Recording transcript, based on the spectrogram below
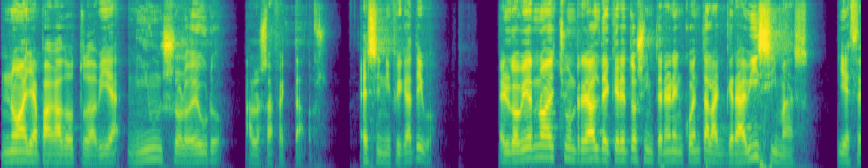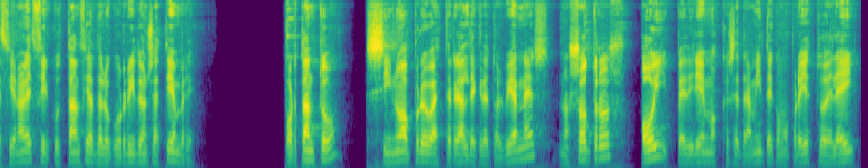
no haya pagado todavía ni un solo euro a los afectados. Es significativo. El Gobierno ha hecho un real decreto sin tener en cuenta las gravísimas y excepcionales circunstancias de lo ocurrido en septiembre. Por tanto, si no aprueba este Real Decreto el viernes, nosotros hoy pediremos que se tramite como proyecto de ley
